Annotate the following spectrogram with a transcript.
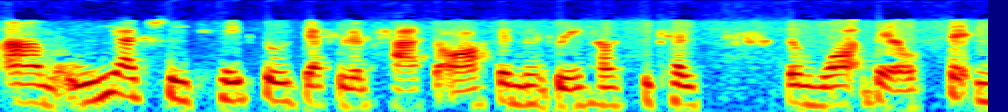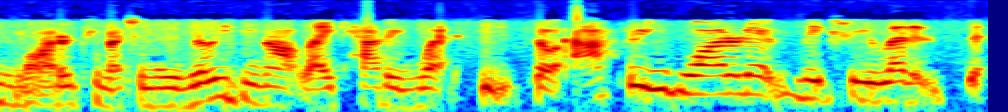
Um, we actually take those decorative hats off in the greenhouse because the wa- they'll sit in water too much and they really do not like having wet feet. So after you've watered it, make sure you let it sit,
